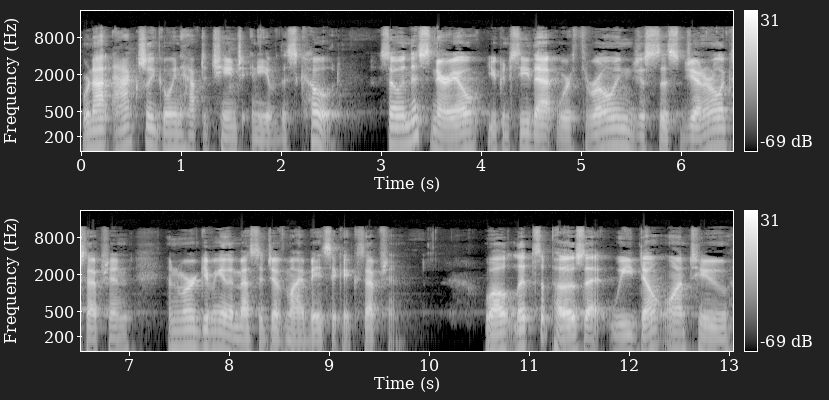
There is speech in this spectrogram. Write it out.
We're not actually going to have to change any of this code. So in this scenario, you can see that we're throwing just this general exception and we're giving it a message of my basic exception. Well, let's suppose that we don't want to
